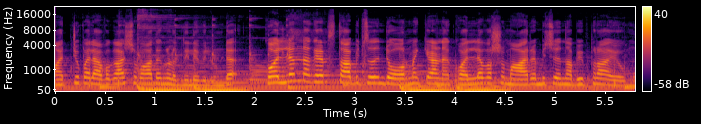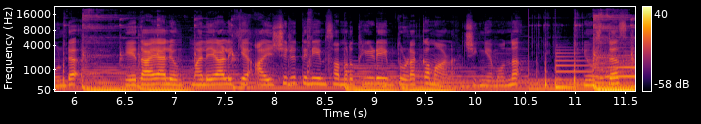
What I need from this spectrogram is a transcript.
മറ്റു പല അവകാശവാദങ്ങളും നിലവിലുണ്ട്. കൊല്ലം നഗരം സ്ഥാപിച്ചതിന്റെ ഓർമ്മയ്ക്കാണ് കൊല്ലവർഷം ആരംഭിച്ചതെന്ന അഭിപ്രായവുമുണ്ട്. ഏതായാലും മലയാളിക്ക് ഐശ്വര്യത്തിന്റെയും സമൃദ്ധിയുടെയും തുടക്കമാണ് ചിങ്ങമൊന്ന് ന്യൂസ് ഡെസ്ക്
